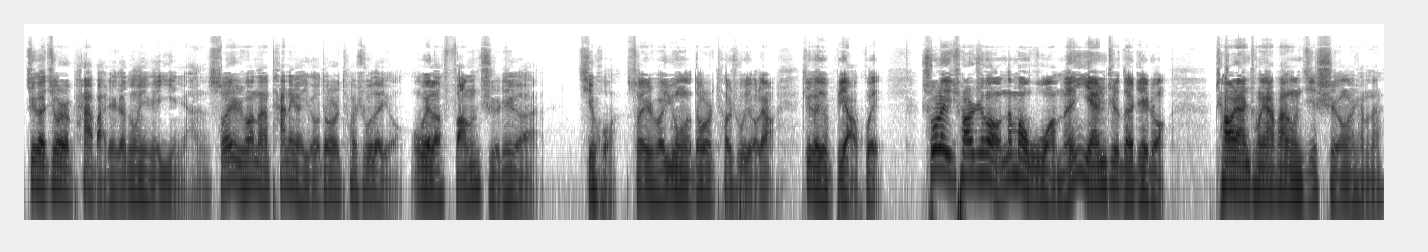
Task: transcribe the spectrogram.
这个就是怕把这个东西给引燃。所以说呢，它那个油都是特殊的油，为了防止这个起火，所以说用的都是特殊油料，这个就比较贵。说了一圈之后，那么我们研制的这种超燃冲压发动机使用了什么呢？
